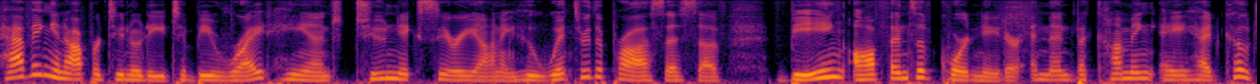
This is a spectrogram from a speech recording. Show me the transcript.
having an opportunity to be right hand to Nick Sirianni, who went through the process of being offensive coordinator and then becoming a head coach.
